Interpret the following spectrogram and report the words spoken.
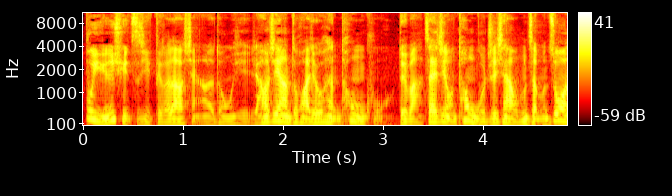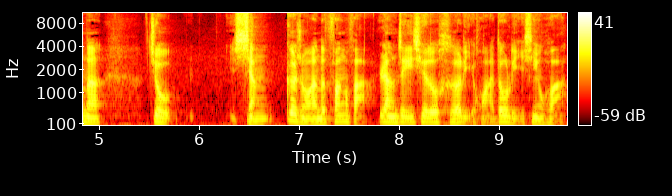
不允许自己得到想要的东西。然后这样的话就会很痛苦，对吧？在这种痛苦之下，我们怎么做呢？就想各种各样的方法，让这一切都合理化、都理性化，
